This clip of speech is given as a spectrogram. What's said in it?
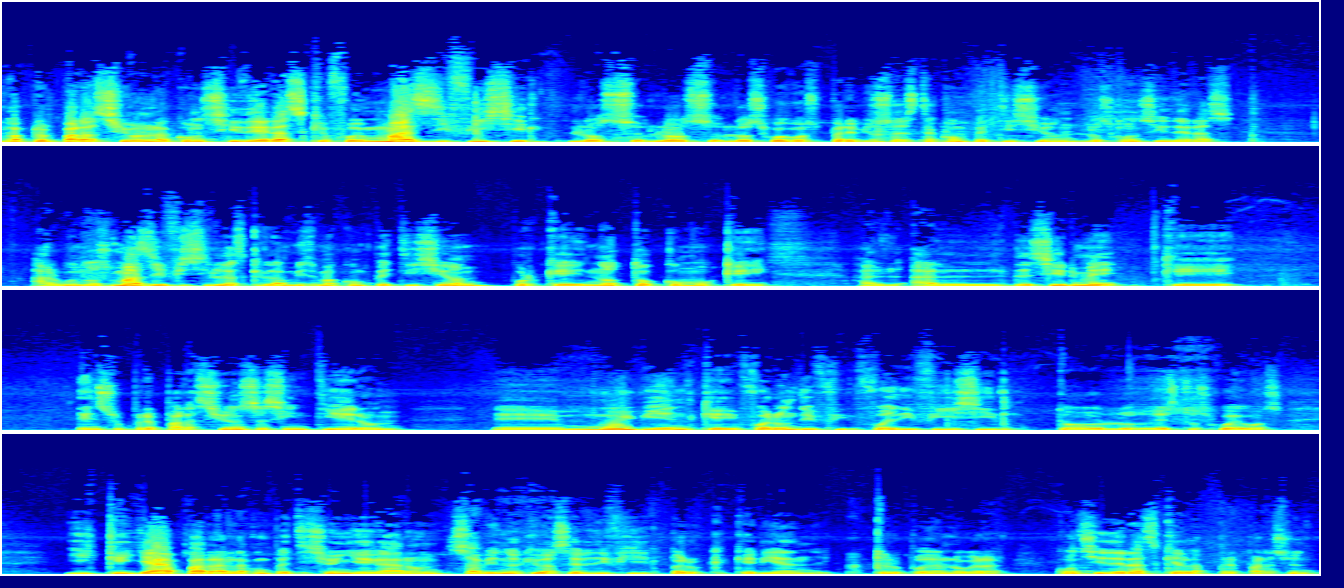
¿La preparación la consideras que fue más difícil? Los, los, los juegos previos a esta competición, ¿los consideras algunos más difíciles que la misma competición? Porque noto como que al, al decirme que en su preparación se sintieron eh, muy bien, que fueron fue difícil todos estos juegos y que ya para la competición llegaron sabiendo que iba a ser difícil, pero que querían que lo podían lograr. ¿Consideras que la preparación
